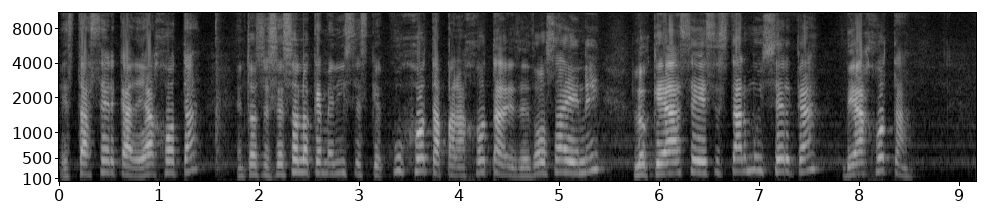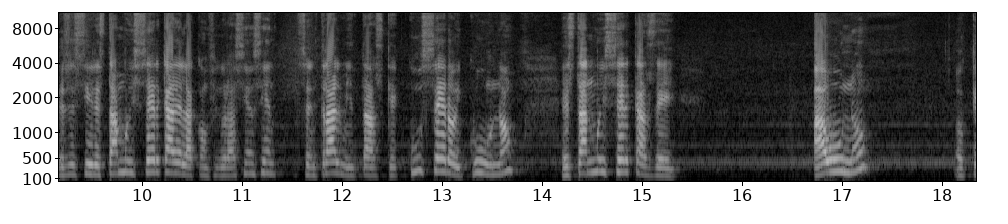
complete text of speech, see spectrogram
está cerca de AJ, entonces eso lo que me dice es que QJ para J desde 2 a N, lo que hace es estar muy cerca de AJ, es decir, está muy cerca de la configuración central, mientras que Q0 y Q1 están muy cerca de A1, ¿ok?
